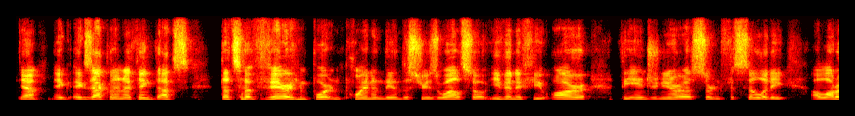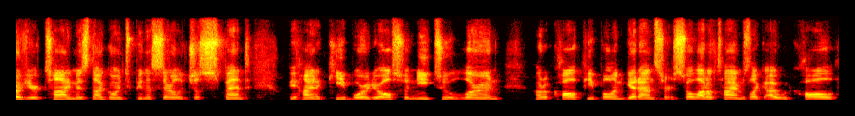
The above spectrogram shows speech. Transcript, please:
Yeah exactly. And i think that's that's a very important point in the industry as well. So even if you are the engineer at a certain facility a lot of your time is not going to be necessarily just spent behind a keyboard you also need to learn how to call people and get answers so a lot of times like i would call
